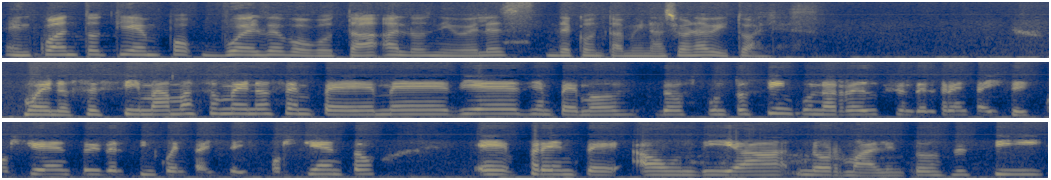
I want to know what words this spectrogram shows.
¿en cuánto tiempo vuelve Bogotá a los niveles de contaminación habituales? Bueno, se estima más o menos en PM10 y en PM2.5 una reducción del 36% y del 56%. Eh, frente a un día normal. Entonces, sí,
